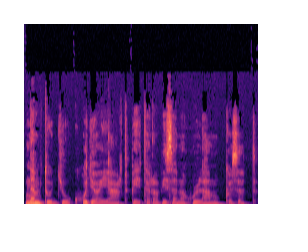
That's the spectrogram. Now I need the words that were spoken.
Nem tudjuk, hogyan járt Péter a vizen a hullámok között,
